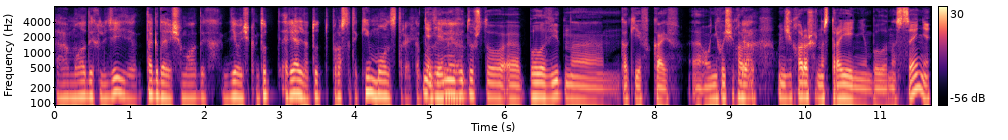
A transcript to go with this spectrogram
э, молодых людей, тогда еще молодых, девочками. Тут реально, тут просто такие монстры, которые... Нет, я имею в виду, что э, было видно, как ей в кайф. Э, у них очень, да. хоро... у них очень хорошее настроение было на сцене.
